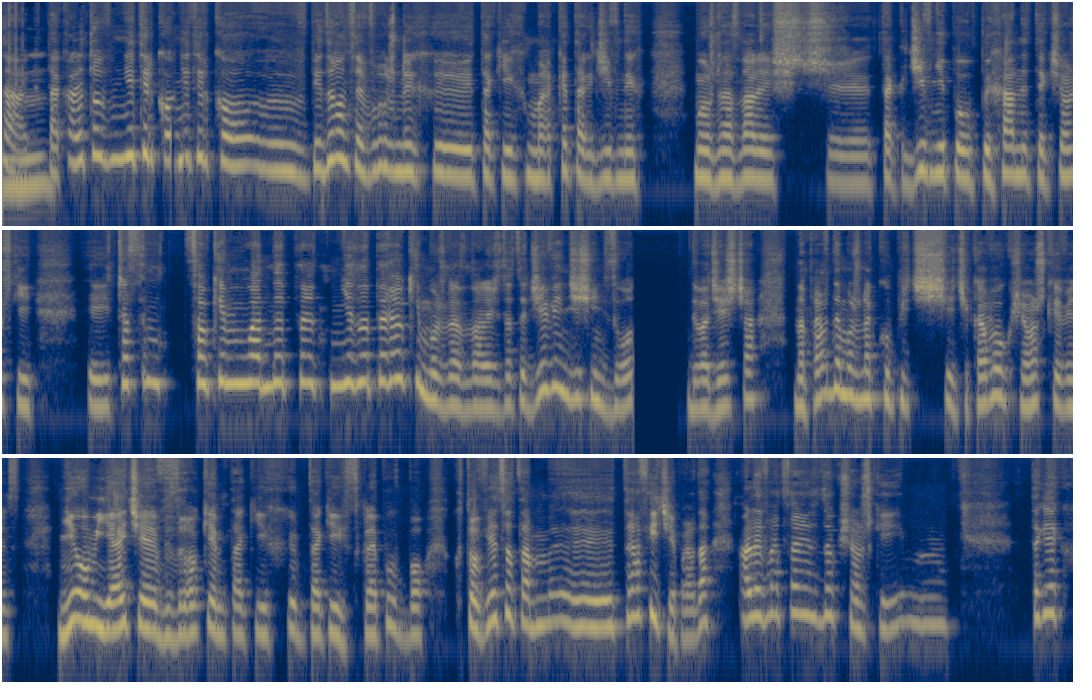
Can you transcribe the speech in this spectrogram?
tak, mhm. tak, ale to nie tylko, nie tylko y, w Biedronce, w różnych y, takich marketach dziwnych można znaleźć y, tak dziwnie poupychane te książki. Czasem całkiem ładne, niezłe perełki można znaleźć za te 9-10 zł. 20. Naprawdę można kupić ciekawą książkę, więc nie omijajcie wzrokiem takich, takich sklepów, bo kto wie, co tam y, traficie, prawda? Ale wracając do książki, mm, tak jak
